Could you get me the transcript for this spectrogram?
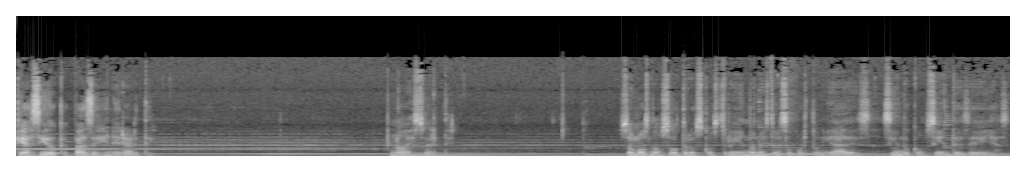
que has sido capaz de generarte. No es suerte. Somos nosotros construyendo nuestras oportunidades, siendo conscientes de ellas.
